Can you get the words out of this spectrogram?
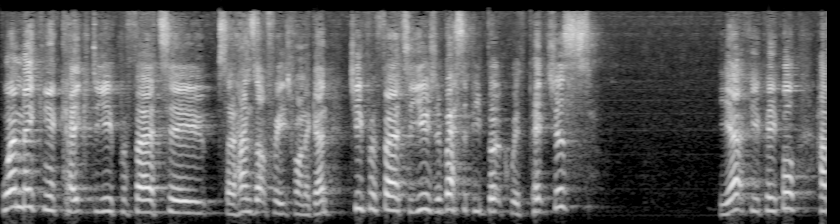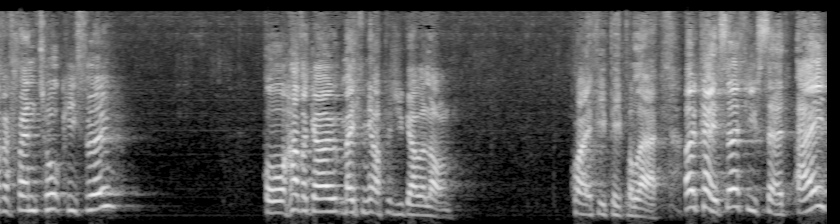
When making a cake, do you prefer to, so hands up for each one again, do you prefer to use a recipe book with pictures? Yeah, a few people. Have a friend talk you through? Or have a go making it up as you go along? Quite a few people there. Okay, so if you said A,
